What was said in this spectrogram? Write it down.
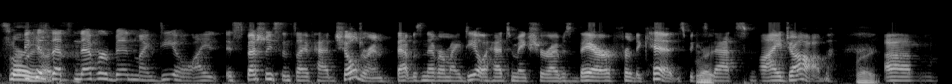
sorry. because that's never been my deal. I especially since I've had children, that was never my deal. I had to make sure I was there for the kids because Right. that's my job. right. Um,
